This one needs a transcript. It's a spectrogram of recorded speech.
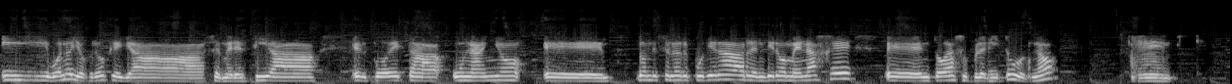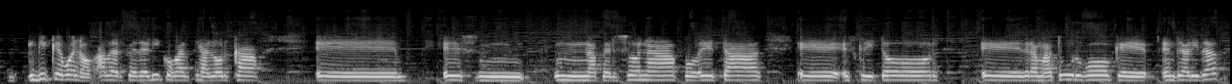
Y bueno, yo creo que ya se merecía el poeta un año eh, donde se le pudiera rendir homenaje eh, en toda su plenitud, ¿no? Eh, vi que, bueno, a ver, Federico García Lorca eh, es mm, una persona, poeta, eh, escritor, eh, dramaturgo, que en realidad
